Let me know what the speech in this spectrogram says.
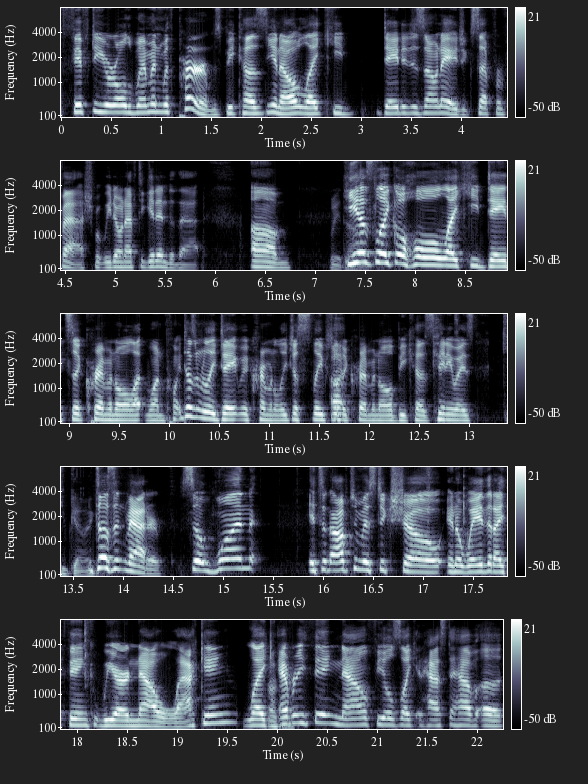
50-year-old women with perms because, you know, like he dated his own age except for Vash, but we don't have to get into that. Um he has like a whole like he dates a criminal at one point. Doesn't really date with a criminal, he just sleeps with Uh, a criminal because can- anyways, keep going. it doesn't matter. So one, it's an optimistic show in a way that I think we are now lacking. Like Okay. everything now feels like it has to have a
